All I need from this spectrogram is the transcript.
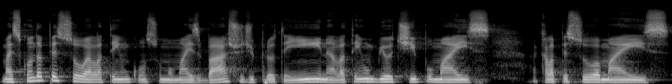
mas quando a pessoa ela tem um consumo mais baixo de proteína, ela tem um biotipo mais aquela pessoa mais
